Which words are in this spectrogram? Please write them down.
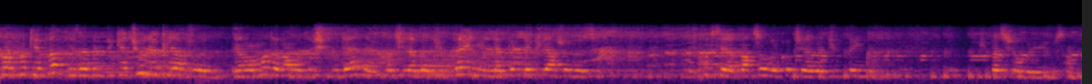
dans le Poképark, ils appellent Pikachu l'éclair jaune. Et un moment, de Shippuden, quand il a battu Pain, il l'appelle l'éclair jaune aussi. Je crois que c'est à partir de quand il a battu Pain. Je suis pas sûr, mais il me semble.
